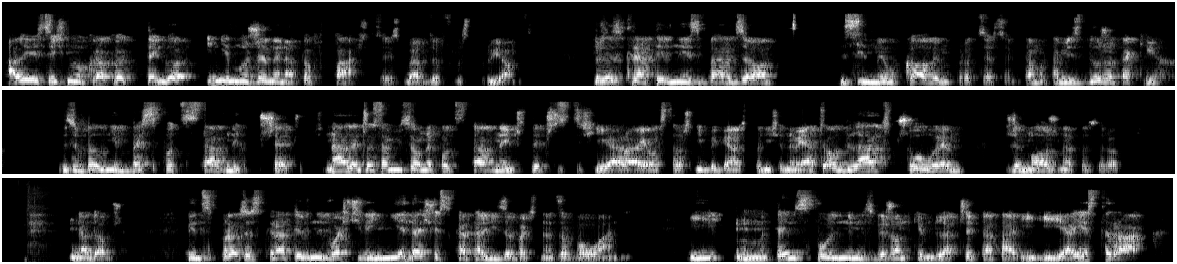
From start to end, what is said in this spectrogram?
ale jesteśmy o krok od tego i nie możemy na to wpaść, co jest bardzo frustrujące. Proces kreatywny jest bardzo zmyłkowym procesem. Tam, tam jest dużo takich zupełnie bezpodstawnych przeczuć. No ale czasami są one podstawne i wtedy wszyscy się jarają, strasznie biegają z podniesionymi. Ja od lat czułem, że można to zrobić. No dobrze. Więc proces kreatywny właściwie nie da się skatalizować na zawołanie. I tym wspólnym zwierzątkiem dla czy tata i ja jest rak.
